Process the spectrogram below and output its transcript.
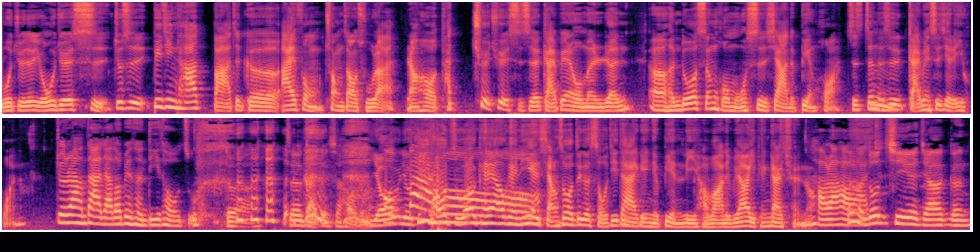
我觉得有，我觉得是，就是毕竟他把这个 iPhone 创造出来，然后他确确实实的改变了我们人呃很多生活模式下的变化，这真的是改变世界的一环啊。就让大家都变成低头族。对啊，这个改变是好的。有、好有低棒头族哦，OK 啊 OK，你也享受这个手机带来给你的便利，好不好？你不要以偏概全哦。好啦好啦，有很多企业家跟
